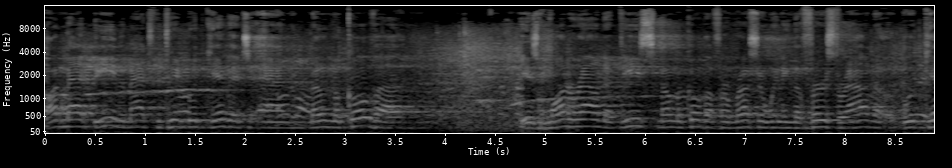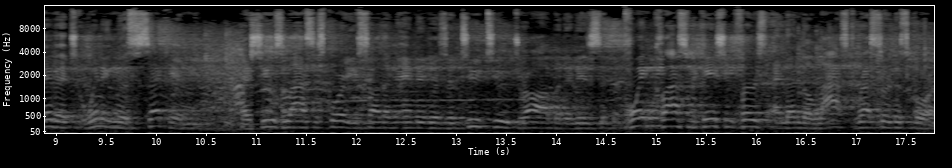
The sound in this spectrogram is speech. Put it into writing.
On mat B, the match between Butkevych and Melnikova is one round apiece. Melnikova from Russia winning the first round, Butkevych winning the second. As she was the last to score, you saw that it ended as a 2-2 draw, but it is point classification first and then the last wrestler to score.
